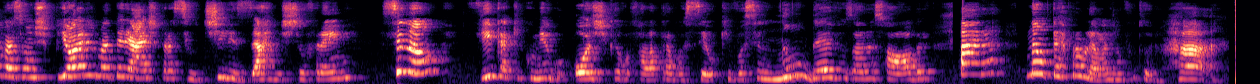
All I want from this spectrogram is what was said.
sabe quais são os piores materiais para se utilizar no steel frame? Se não, fica aqui comigo hoje que eu vou falar para você o que você não deve usar na sua obra para não ter problemas no futuro. Ha!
